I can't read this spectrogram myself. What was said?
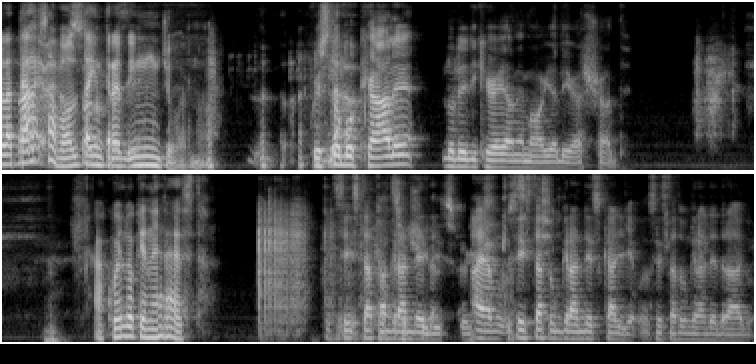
la terza volta in, tre- in un giorno. questo No. boccale lo dedicherei alla memoria di Rashad. A quello che ne resta. sei stato un grande. disper- hai avuto- sei stato un grande scaglio. Sei stato un grande drago.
